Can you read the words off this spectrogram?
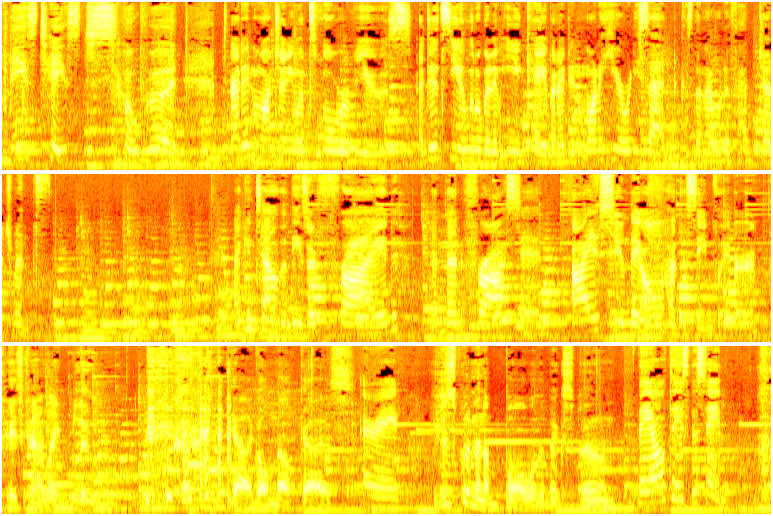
These taste so good. I didn't watch anyone's full reviews. I did see a little bit of Ian K, but I didn't want to hear what he said because then I would have had judgments. I can tell that these are fried and then frosted. I assume they all have the same flavor. Tastes kind of like blue. Gotta go milk, guys. All right. You just put them in a bowl with a big spoon. They all taste the same.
